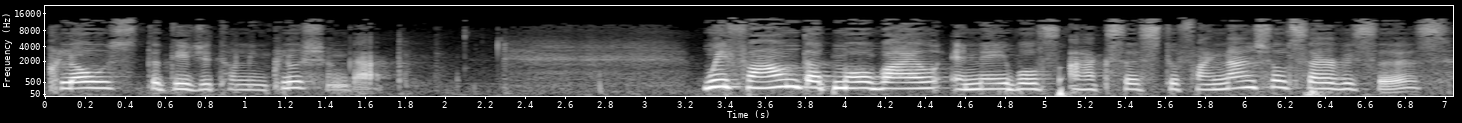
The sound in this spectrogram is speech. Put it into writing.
close the digital inclusion gap. We found that mobile enables access to financial services.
